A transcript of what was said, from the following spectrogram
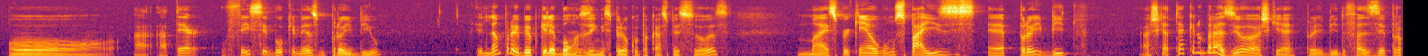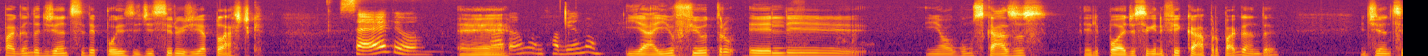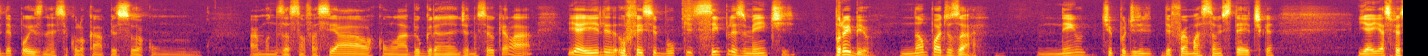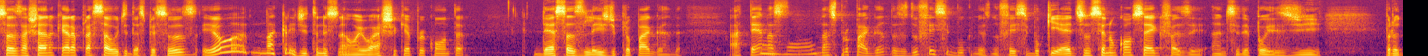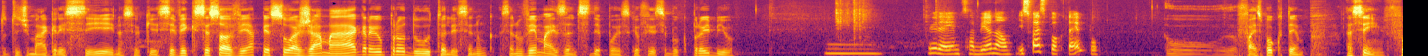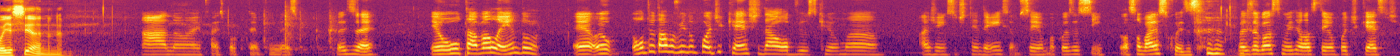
O, a, até o Facebook mesmo proibiu. Ele não proibiu porque ele é bonzinho e se preocupa com as pessoas, mas porque em alguns países é proibido. Acho que até aqui no Brasil acho que é proibido fazer propaganda de antes e depois de cirurgia plástica. Sério? É. Caramba, não sabia não. E aí o filtro, ele em alguns casos, ele pode significar propaganda de antes e depois, né? Você colocar uma pessoa com harmonização facial, com lábio grande, não sei o que lá. E aí ele, o Facebook simplesmente proibiu. Não pode usar nenhum tipo de deformação estética. E aí as pessoas acharam que era para a saúde das pessoas. Eu não acredito nisso não. Eu acho que é por conta dessas leis de propaganda. Até uhum. nas, nas propagandas do Facebook mesmo, no Facebook Ads você não consegue fazer antes e depois de produto de emagrecer e não sei o que. Você vê que você só vê a pessoa já magra e o produto ali. Você não, você não vê mais antes e depois, que o Facebook proibiu. Hum, virei, não sabia não. Isso faz pouco tempo? O, faz pouco tempo. Assim, foi esse ano, né? Ah, não, é, faz pouco tempo mesmo. Pois é. Eu tava lendo. É, eu, ontem eu tava ouvindo um podcast da Óbvios, que é uma agência de tendência, não sei, uma coisa assim. Elas são várias coisas. Mas eu gosto muito elas têm um podcast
